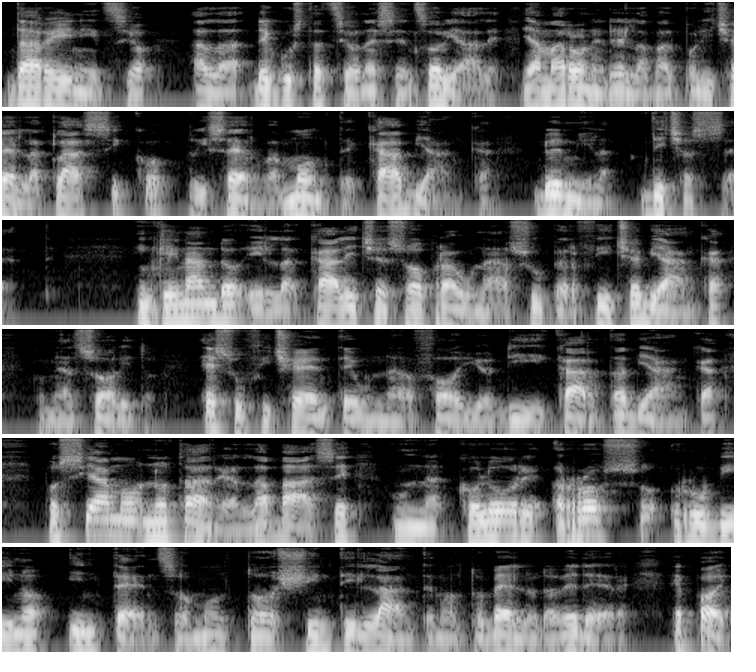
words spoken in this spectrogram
dare inizio alla degustazione sensoriale di Amarone della Valpolicella Classico, riserva Monte Ca Bianca 2017. Inclinando il calice sopra una superficie bianca, come al solito, è sufficiente un foglio di carta bianca possiamo notare alla base un colore rosso rubino intenso, molto scintillante, molto bello da vedere, e poi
